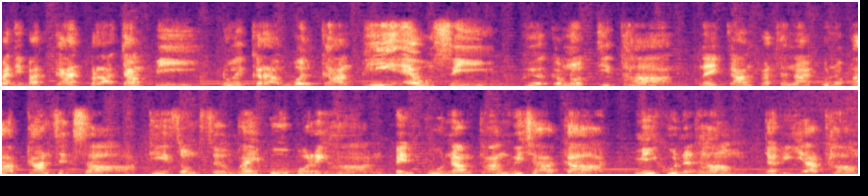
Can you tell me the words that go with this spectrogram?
ปฏิบัติการประจำปี ด้วยกระบวนการ PLC เพื่อกำหนดทิศทางในการพัฒนาคุณภาพการศึกษาที่ส่งเสริมให้ผู้บริหารเป็นผู้นำทางวิชาการ มีคุณธรรม จริยธรรม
